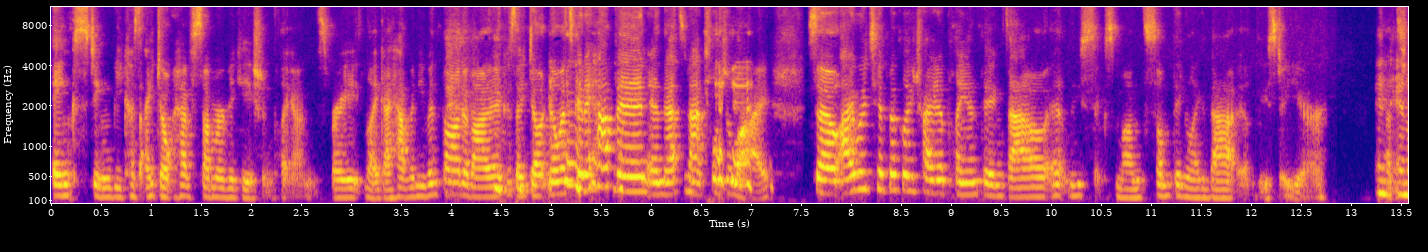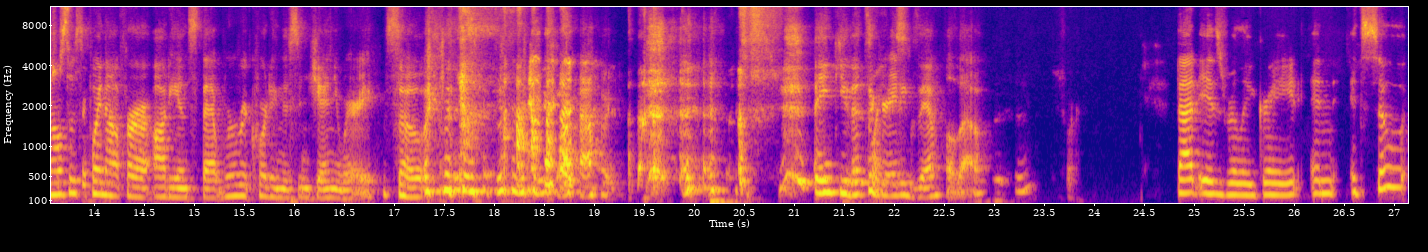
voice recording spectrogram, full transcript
angsting because I don't have summer vacation plans, right? Like I haven't even thought about it because I don't know what's going to happen and that's not till July. So I would typically try to plan things out at least 6 months, something like that at least a year. And, and I'll just point out for our audience that we're recording this in January. So thank you. That's a great example though. Mm-hmm that is really great. And it's so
